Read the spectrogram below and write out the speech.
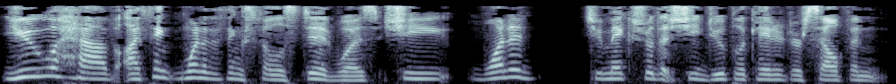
you have, I think one of the things Phyllis did was she wanted to make sure that she duplicated herself and,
